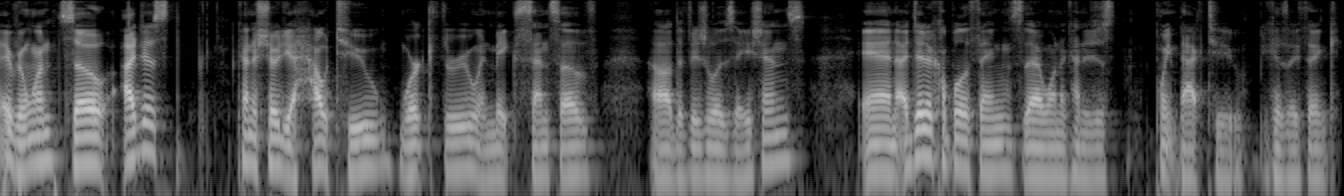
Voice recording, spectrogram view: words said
Hey everyone. So I just kind of showed you how to work through and make sense of uh, the visualizations. And I did a couple of things that I want to kind of just point back to because I think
